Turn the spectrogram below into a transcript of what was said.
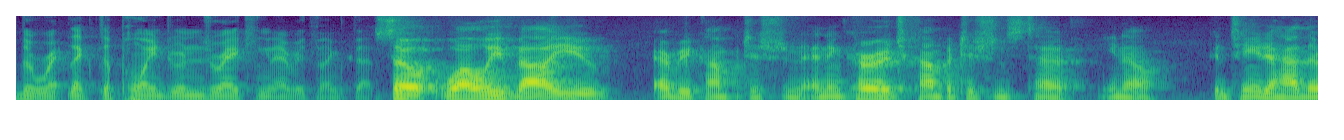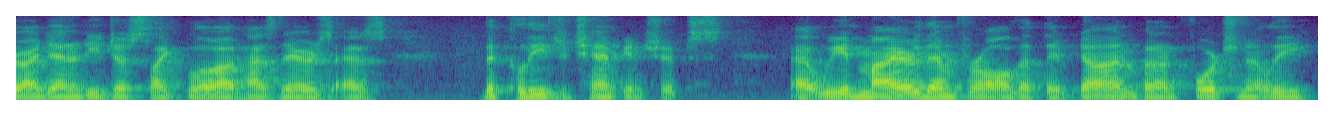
the like the point ranking and everything like that So while we value every competition and encourage competitions to you know continue to have their identity, just like Blowout has theirs as the collegiate championships, uh, we admire them for all that they've done. But unfortunately,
